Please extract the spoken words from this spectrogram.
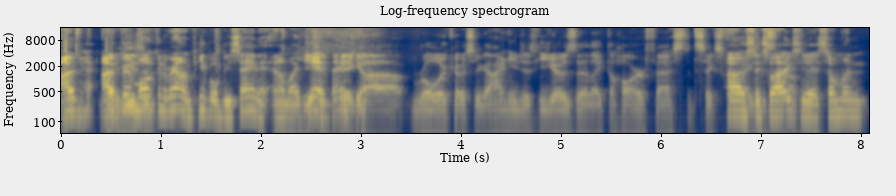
I've I've been he's a- walking around, and people be saying it, and I'm like, He's yeah, a thank big you. uh roller coaster guy, and he just he goes to like the horror fest at Six Oh, Flags. Six and Flags. Yeah, someone.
